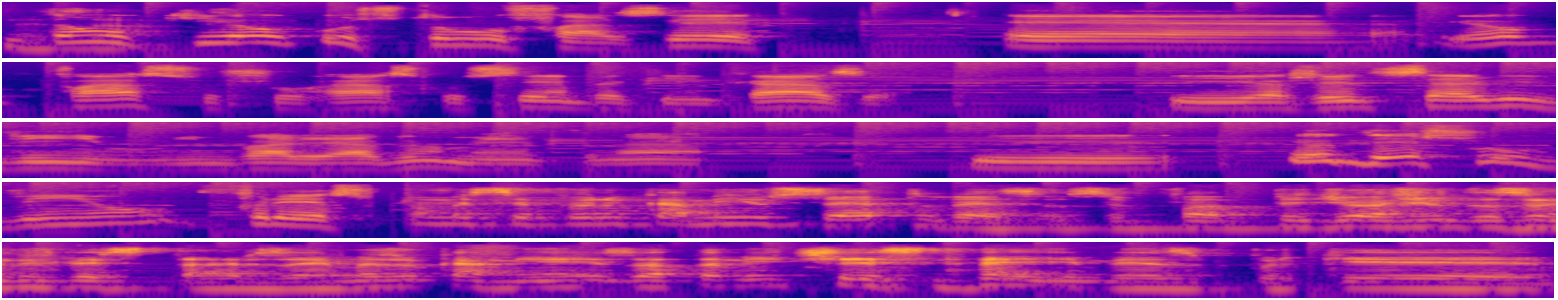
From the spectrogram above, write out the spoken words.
Então, Exato. o que eu costumo fazer é. Eu faço churrasco sempre aqui em casa e a gente serve vinho, invariavelmente, né? E eu deixo o vinho fresco. Mas você foi no caminho certo, Vessa. Você pediu ajuda dos universitários aí, mas o caminho é exatamente esse daí mesmo, porque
